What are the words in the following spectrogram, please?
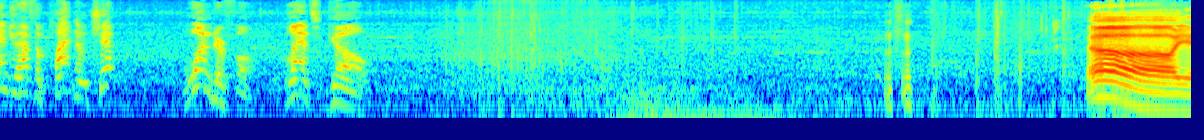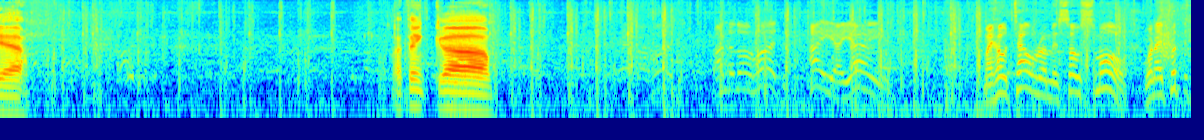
and you have the platinum chip? Wonderful. Let's go. Oh, yeah. I think, uh. My hotel room is so small. When I put the...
